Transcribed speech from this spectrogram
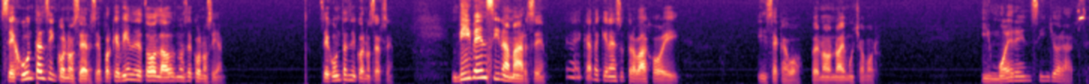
Se juntan sin conocerse, porque vienen de todos lados, no se conocían. Se juntan sin conocerse. Viven sin amarse. Eh, cada quien hace su trabajo y, y se acabó, pero no, no hay mucho amor. Y mueren sin llorarse.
